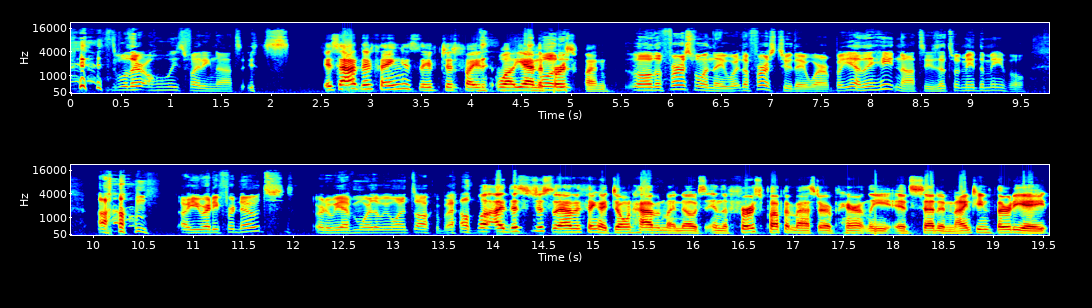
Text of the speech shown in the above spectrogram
well, they're always fighting Nazis. Is that their thing? Is they've just fight? Well, yeah, in the Well, first one. Well, the first one they were. The first two they weren't. But yeah, they hate Nazis. That's what made them evil. Um, are you ready for notes, or do we have more that we want to talk about? Well, I, this is just the other thing I don't have in my notes. In the first Puppet Master, apparently it's set in 1938,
